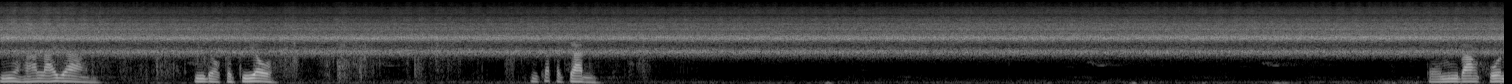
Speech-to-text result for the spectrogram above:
มีอาหารหลายอย่าง มีดอกกระเจียว มีจักรจันแต่มีบางคน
